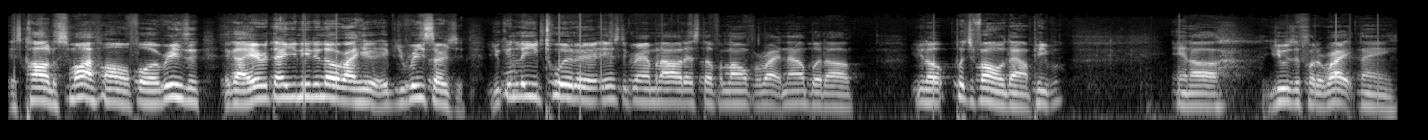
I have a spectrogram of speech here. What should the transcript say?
it's called a smartphone for a reason. It got everything you need to know right here. If you research it, you can leave Twitter and Instagram and all that stuff alone for right now. But uh, you know, put your phone down, people. And uh, use it for the right thing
